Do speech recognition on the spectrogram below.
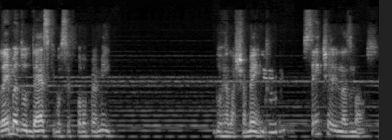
Lembra do 10 que você falou para mim? Do relaxamento? Uhum. Sente ele nas mãos.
